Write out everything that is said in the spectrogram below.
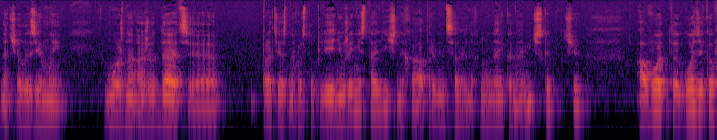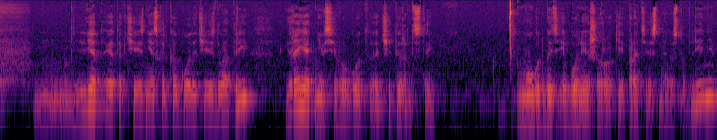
начало зимы, можно ожидать э, протестных выступлений, уже не столичных, а провинциальных, но на экономической почве. А вот годиков лет это через несколько года, через 2-3, вероятнее всего год 14 могут быть и более широкие протестные выступления,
